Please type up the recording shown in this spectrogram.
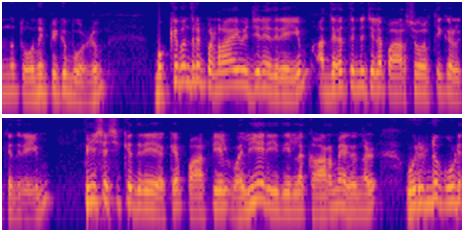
എന്ന് തോന്നിപ്പിക്കുമ്പോഴും മുഖ്യമന്ത്രി പിണറായി വിജയനെതിരെയും അദ്ദേഹത്തിന്റെ ചില പാർശ്വവർത്തികൾക്കെതിരെയും പി ശശിക്കെതിരെയൊക്കെ പാർട്ടിയിൽ വലിയ രീതിയിലുള്ള കാർമേഘങ്ങൾ ഉരുണ്ടുകൂടി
